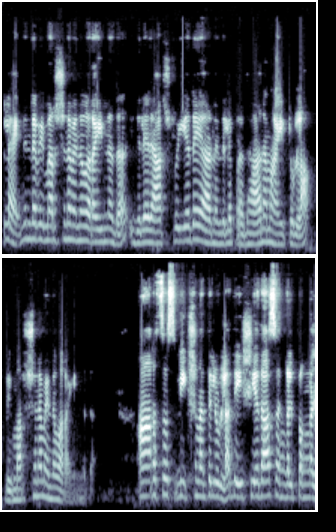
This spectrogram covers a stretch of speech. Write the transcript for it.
അല്ലെ? ഇതിന്റെ വിമർശനം എന്ന് പറയുന്നത് ഇതിലെ രാഷ്ട്രീയതയാണ് ഇതിലെ പ്രധാനമായിട്ടുള്ള വിമർശനം എന്ന് പറയുന്നത്. ആർ എസ് എസ് വീക്ഷണത്തിലുള്ള ദേശീയതാ സങ്കല്പങ്ങൾ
